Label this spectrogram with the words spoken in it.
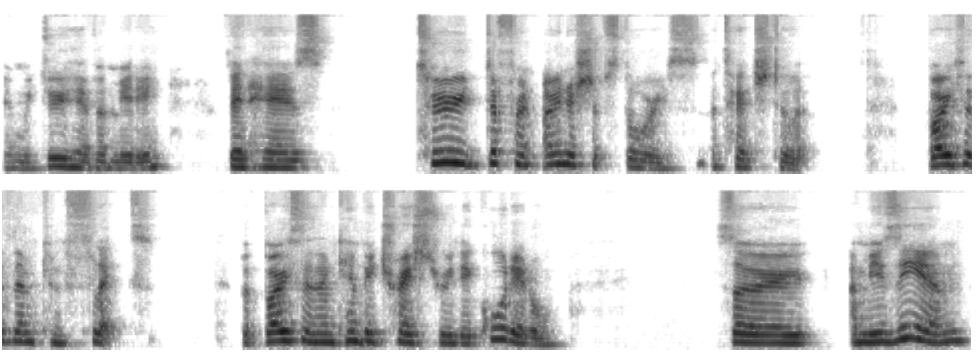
and we do have a mere, that has two different ownership stories attached to it. Both of them conflict, but both of them can be traced through their kōrero. So a museum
